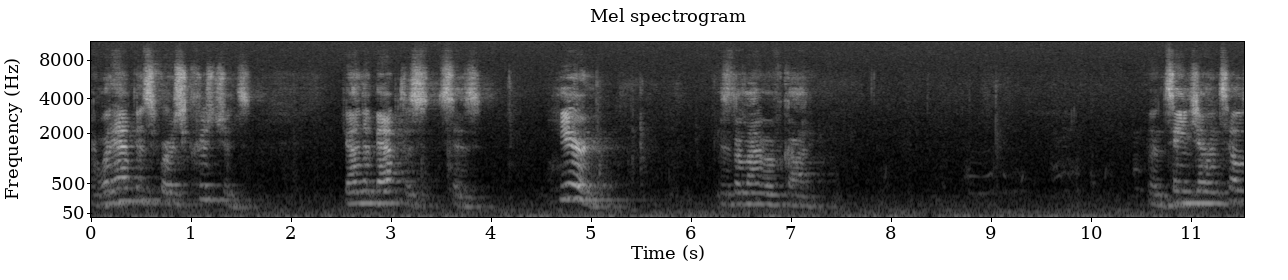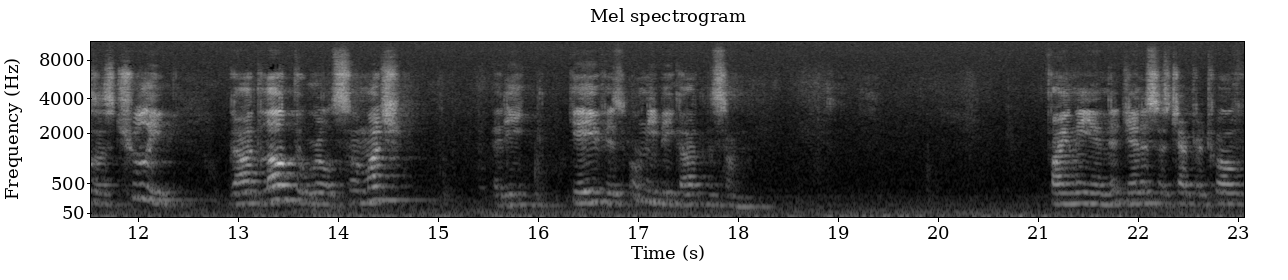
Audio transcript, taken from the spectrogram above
And what happens for us Christians? John the Baptist says, Here is the Lamb of God. And St. John tells us truly, God loved the world so much that he gave his only begotten Son. Finally, in Genesis chapter 12,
